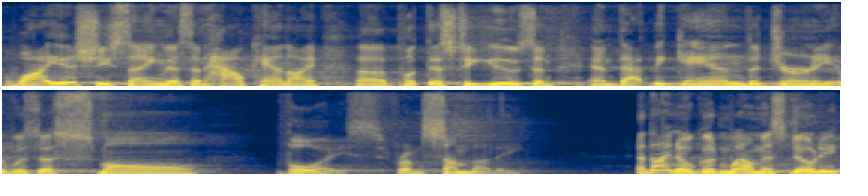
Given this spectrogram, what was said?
why is she saying this and how can I uh, put this to use? And, and that began the journey. It was a small voice from somebody and I know good and well Miss Doty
